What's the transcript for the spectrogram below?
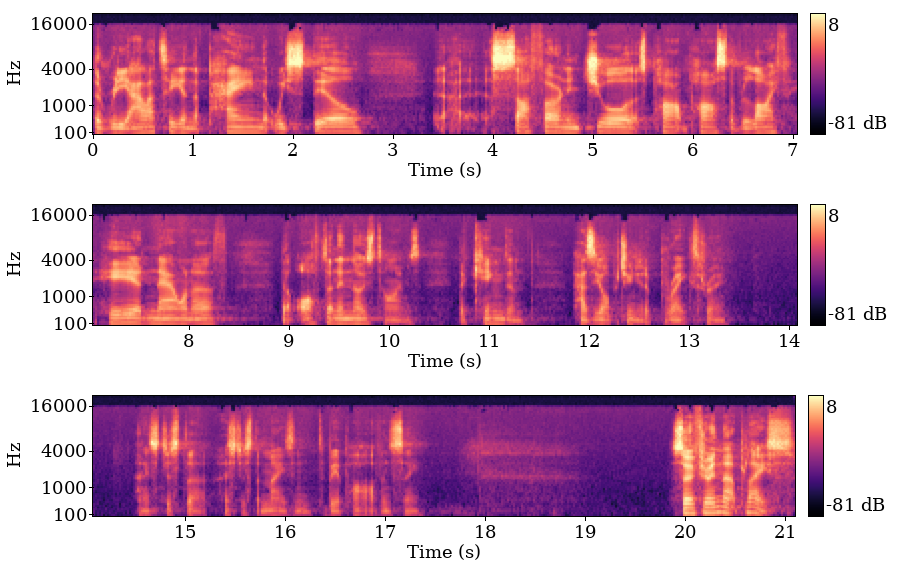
the reality and the pain that we still uh, suffer and endure. That's part and parcel of life here now on earth. That often in those times the kingdom has the opportunity to break through. And it's just, a, uh, it's just amazing to be a part of and see. So if you're in that place,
